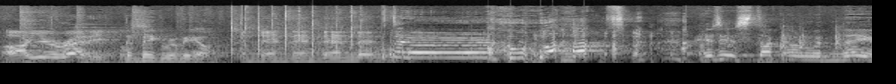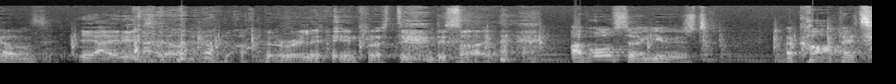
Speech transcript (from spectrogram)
Are you ready? The big reveal. Dun, dun, dun, dun, dun. Is it stuck on with nails? Yeah, it is. really interesting design. I've also used a carpet.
